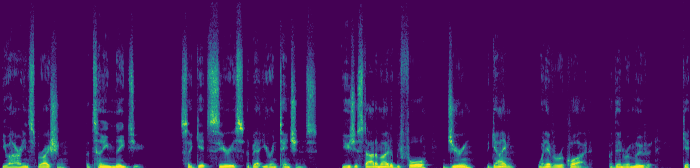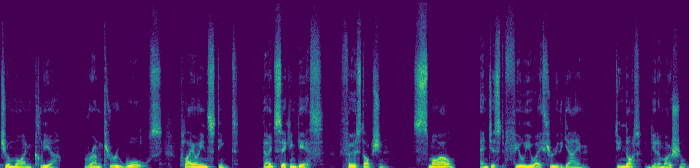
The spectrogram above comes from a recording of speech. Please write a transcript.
You are an inspiration. The team needs you. So get serious about your intentions. Use your starter motor before, during the game, whenever required, but then remove it. Get your mind clear. Run through walls. Play on instinct. Don't second guess. First option. Smile and just feel your way through the game. Do not get emotional.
